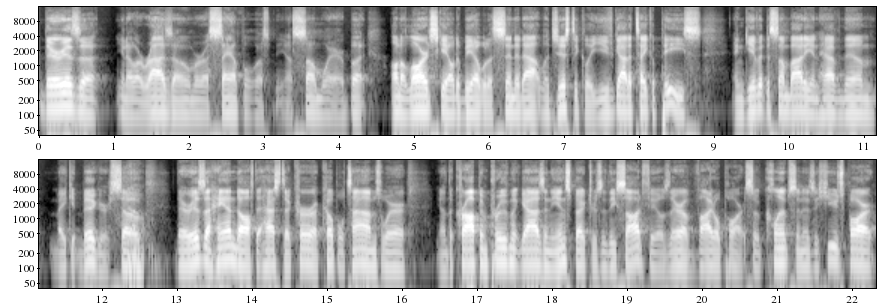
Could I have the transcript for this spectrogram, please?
There is a you know a rhizome or a sample, you know somewhere, but on a large scale to be able to send it out logistically, you've got to take a piece and give it to somebody and have them make it bigger. So there is a handoff that has to occur a couple times where you know the crop improvement guys and the inspectors of these sod fields they're a vital part. So Clemson is a huge part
